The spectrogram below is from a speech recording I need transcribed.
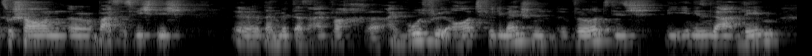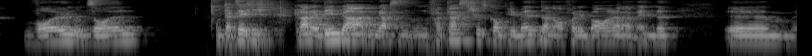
zu schauen, was ist wichtig, damit das einfach ein Wohlfühlort für die Menschen wird, die sich, die in diesem Garten leben wollen und sollen. Und tatsächlich, gerade in dem Garten gab es ein, ein, fantastisches Kompliment dann auch von den Bauherren am Ende. Ähm,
